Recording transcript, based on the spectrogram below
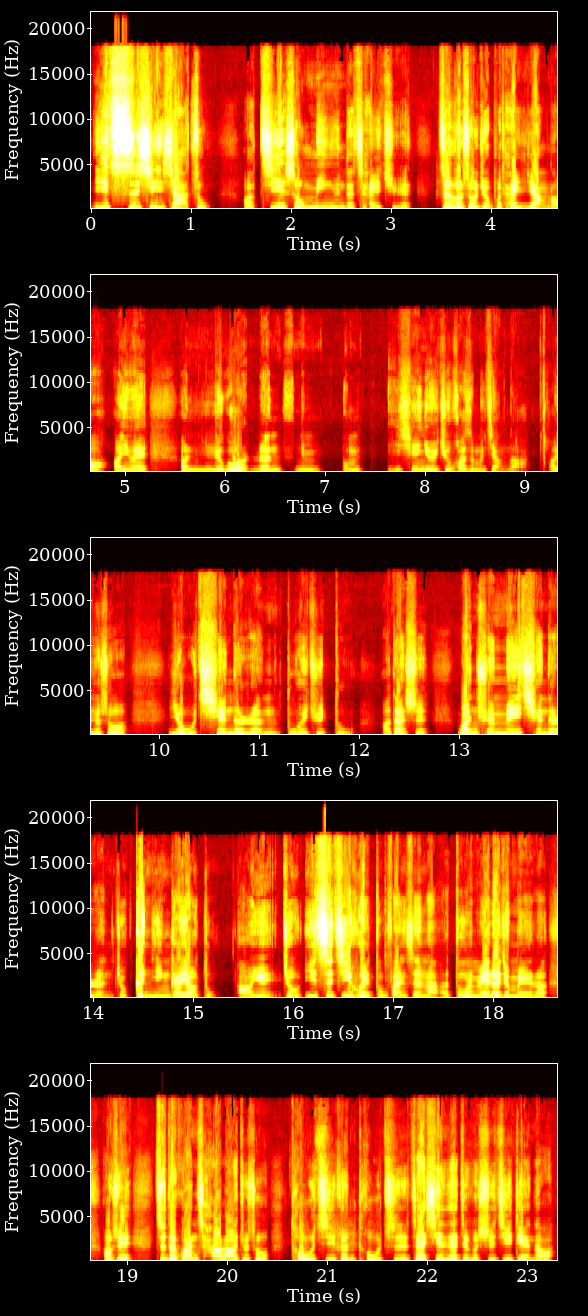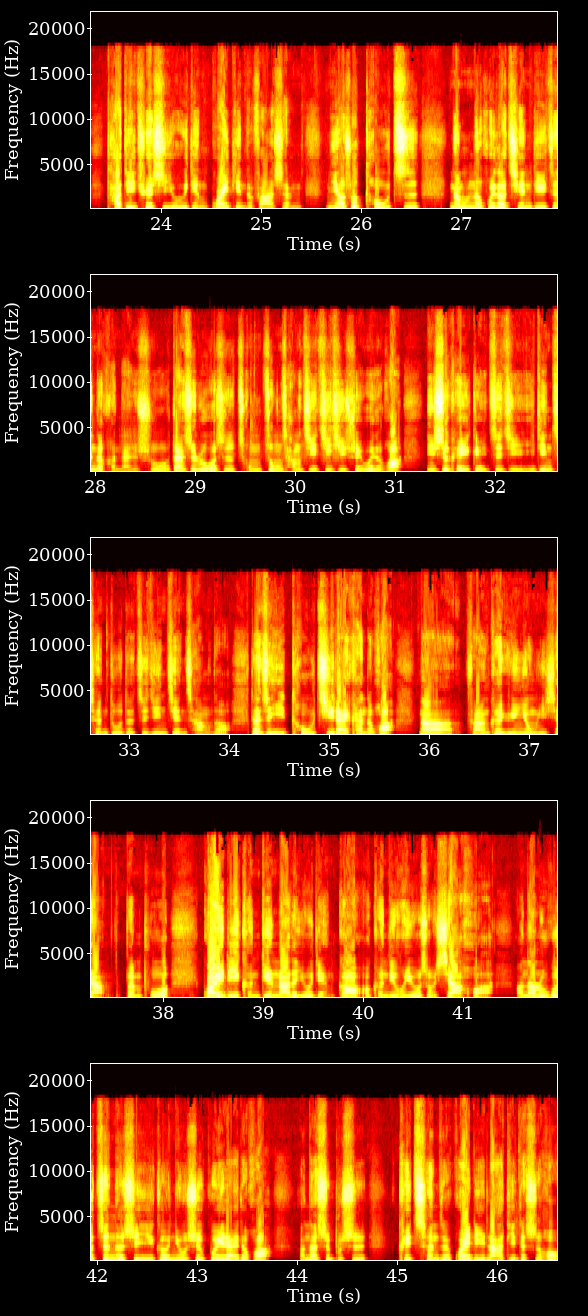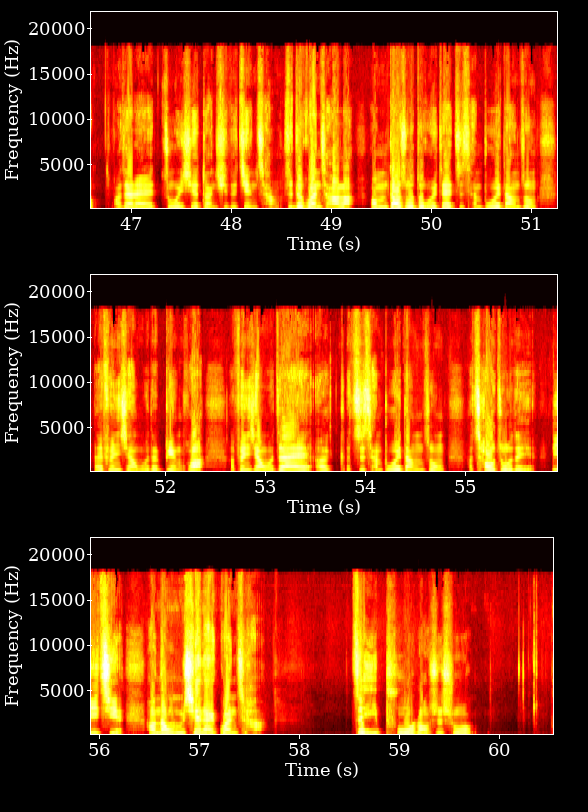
一次性下注，啊，接受命运的裁决，这个时候就不太一样了啊，因为啊，如果人你我们以前有一句话怎么讲的啊，就说有钱的人不会去赌。但是完全没钱的人就更应该要赌。啊，因为就一次机会赌翻身了，赌了没了就没了。好，所以值得观察啦。就说投机跟投资在现在这个时机点哦，它的确是有一点拐点的发生。你要说投资能不能回到前低，真的很难说。但是如果是从中长期积起水位的话，你是可以给自己一定程度的资金建仓的。但是以投机来看的话，那反而可以运用一下本波乖离肯定拉得有点高啊，肯定会有所下滑啊。那如果真的是一个牛市归来的话啊，那是不是？可以趁着乖离拉低的时候啊，再来做一些短期的建仓，值得观察了。我们到时候都会在资产部位当中来分享我的变化，啊分享我在呃资产部位当中啊操作的理解。好，那我们先来观察这一波，老实说。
